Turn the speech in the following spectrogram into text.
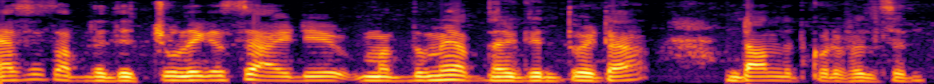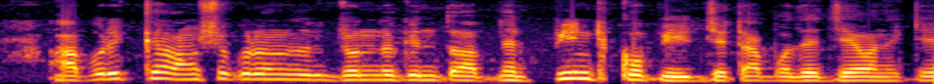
মেসেজ আপনাদের চলে গেছে আইডির মাধ্যমে আপনারা কিন্তু এটা ডাউনলোড করে ফেলছেন। আর পরীক্ষায় অংশগ্রহণের জন্য কিন্তু আপনার প্রিন্ট কপি যেটা বলে যে অনেকে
